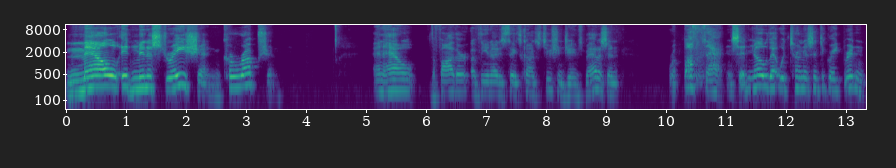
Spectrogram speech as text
maladministration, corruption, and how the father of the United States Constitution, James Madison, rebuffed that and said, no, that would turn us into Great Britain,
